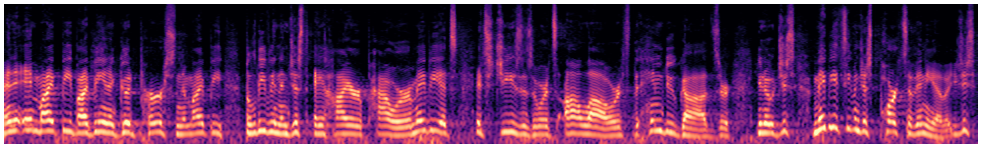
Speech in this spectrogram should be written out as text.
And it might be by being a good person. It might be believing in just a higher power. Or maybe it's, it's Jesus or it's Allah or it's the Hindu gods or, you know, just maybe it's even just parts of any of it. You just,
